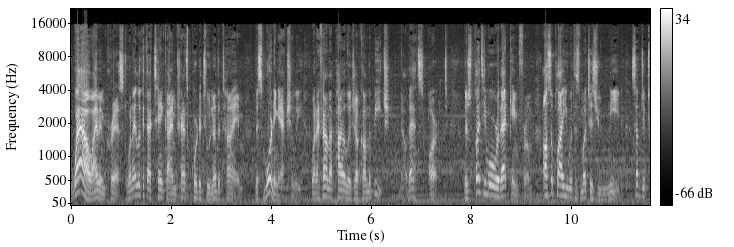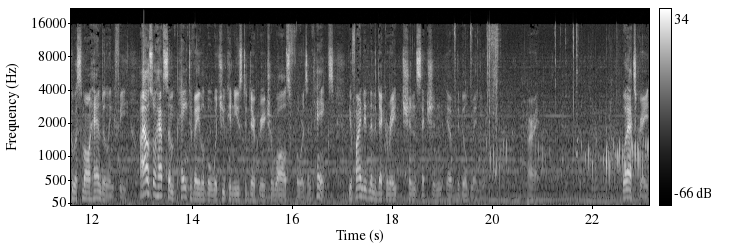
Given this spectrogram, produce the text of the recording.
Wow, I'm impressed. When I look at that tank, I am transported to another time. This morning, actually, when I found that pile of junk on the beach. Now that's art. There's plenty more where that came from. I'll supply you with as much as you need, subject to a small handling fee. I also have some paint available which you can use to decorate your walls, floors, and tanks. You'll find it in the decoration section of the build menu. Alright. Well, that's great.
